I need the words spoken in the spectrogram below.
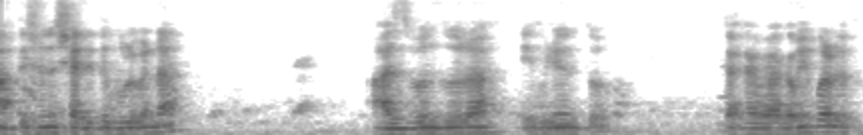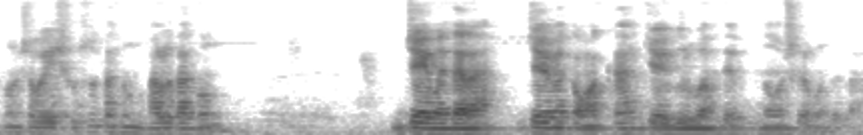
আত্মীয় স্বজনের দিতে ভুলবেন না। আজ বন্ধুরা এই পর্যন্ত। দেখা হবে আগামী পর্বে। ততক্ষণ সবাই সুস্থ থাকুন, ভালো থাকুন। জয় মা তারা জয় মা কামাখ্যা জয় গুরু বামদেব নমস্কার বন্ধুরা।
